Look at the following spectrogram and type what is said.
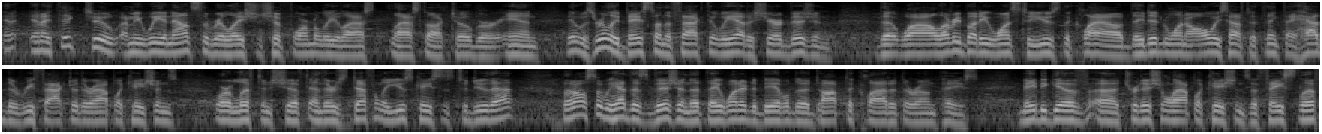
And, and, I think too, I mean, we announced the relationship formally last, last October, and it was really based on the fact that we had a shared vision that while everybody wants to use the cloud, they didn't want to always have to think they had to refactor their applications or lift and shift, and there's definitely use cases to do that. But also we had this vision that they wanted to be able to adopt the cloud at their own pace. Maybe give uh, traditional applications a facelift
